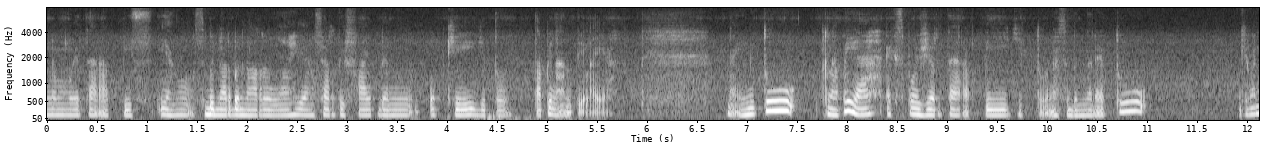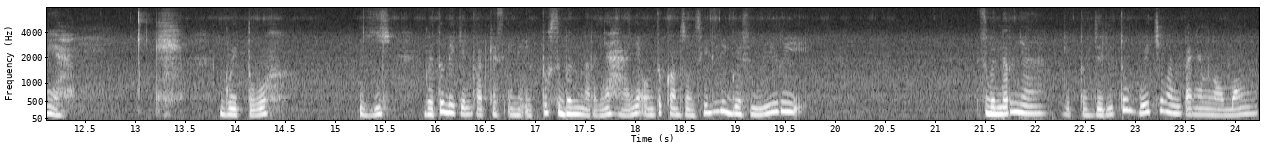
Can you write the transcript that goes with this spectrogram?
menemui terapis yang sebenar-benarnya yang certified dan oke okay gitu. Tapi nanti lah ya. Nah ini tuh kenapa ya exposure therapy gitu? Nah sebenarnya tuh gimana ya? Gue tuh ih gue tuh bikin podcast ini itu sebenarnya hanya untuk konsumsi diri gue sendiri. Sebenarnya gitu. Jadi tuh gue cuman pengen ngomong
